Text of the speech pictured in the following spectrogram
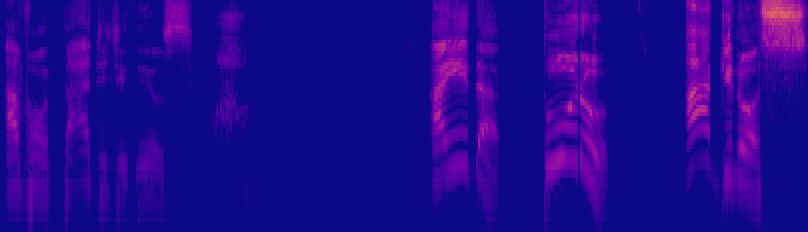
a vontade de Deus. Uau! Ainda, puro, agnos,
